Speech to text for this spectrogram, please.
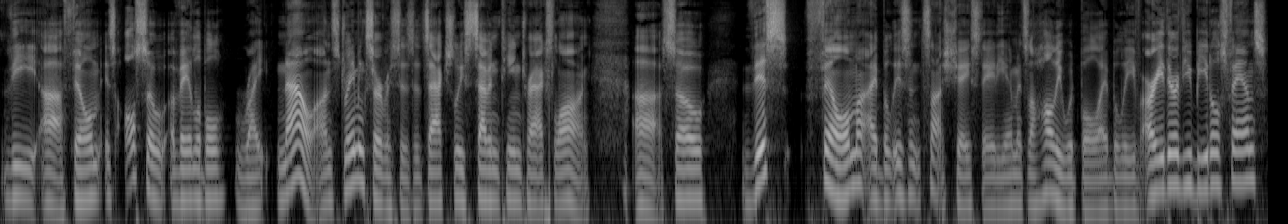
the uh, film is also available right now on streaming services. It's actually 17 tracks long. Uh, so this film, I believe, it's not Shea Stadium, it's a Hollywood Bowl, I believe. Are either of you Beatles fans?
